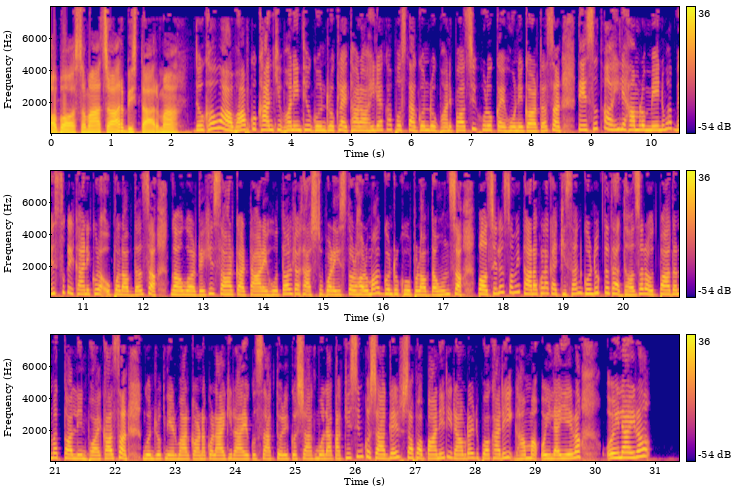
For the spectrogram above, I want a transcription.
अब समाचार विस्तारमा। दुःख वा अभावको खानकी भनिन्थ्यो गुन्द्रुकलाई तर अहिलेका पुस्ता गुन्द्रुक भनेपछि हुडुक्कै हुने गर्दछन्। त्यसो त अहिले हाम्रो मेनुमा विश्वकै खानेकुरा उपलब्ध छ। गाउँघरदेखि सहरका टाढे होटल तथा सुपर स्टोरहरूमा गुन्द्रुक उपलब्ध हुन्छ। पछिल्लो समय ताराखोलाका किसान गुन्द्रुक तथा धजरा उत्पादनमा तल्लीन भएका छन्। गुन्द्रुक निर्माण गर्नको लागि रायोको साग तोरीको साग मुलाका किसिमको सागले सफा पानी राम्ररी पखाली घाममा ओइलाइएर ओइलाएर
